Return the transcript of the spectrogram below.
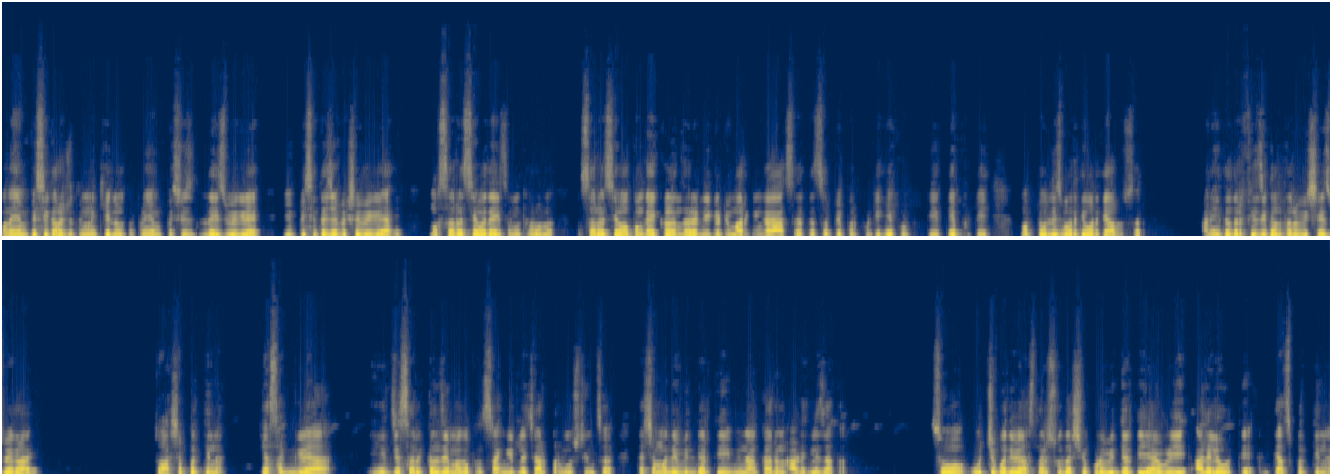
मला एमपीसी करायची होती म्हणून केलं होतं. पण एमपीसी लईच वेगळी आहे. युपीसी त्याच्यापेक्षा वेगळी आहे. मग सरळ सेवा द्यायचं म्हणून ठरवलं. सरळ सेवा पण काही कळण झालं निगेटिव्ह मार्किंग काय असं तसं पेपर फुटी हे फुटी ते फुटी. मग पोलीस भरतीवरती आलो सर. आणि इथं तर फिजिकल तर विषयच वेगळा आहे. तो अशा पद्धतीनं या सगळ्या हे जे सर्कल जे मग आपण सांगितलं चार पाच गोष्टींचं त्याच्यामध्ये विद्यार्थी विनाकारण अडकले जातात. सो उच्च पदवी असणारे सुद्धा शेकडो विद्यार्थी यावेळी आलेले होते आणि त्याच पद्धतीनं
